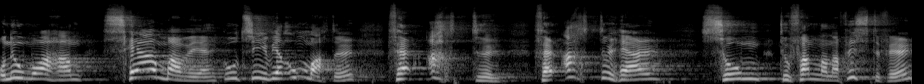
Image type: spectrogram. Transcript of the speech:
Og nå må han sema ved, god sier vi han om atter, fer atter, fer atter her, som du fann henne første fer,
